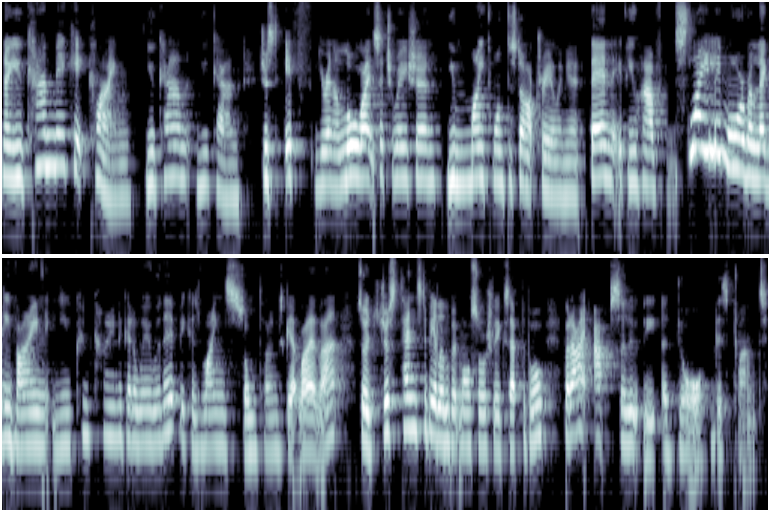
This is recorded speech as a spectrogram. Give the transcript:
Now you can make it climb you can, you can. Just if you're in a low light situation, you might want to start trailing it. Then if you have slightly more of a leggy vine, you can kind of get away with it because vines sometimes get like that. So it just tends to be a little bit more socially acceptable. But I absolutely adore this plant.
